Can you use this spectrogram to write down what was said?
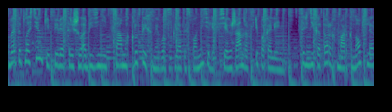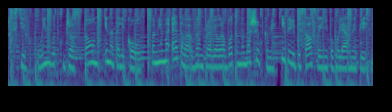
В этой пластинке певец решил объединить самых крутых, на его взгляд, исполнителей всех жанров и поколений, среди которых Марк Нопфлер, Стив Уинвуд, Джо Стоун и Натали Коул. Помимо этого, Вен провел работу над ошибками и переписал свои непопулярные песни.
